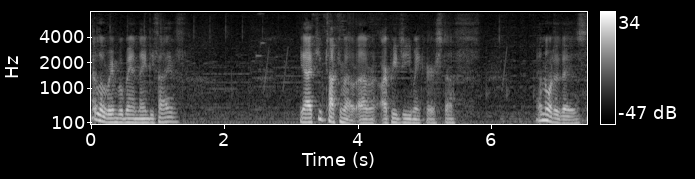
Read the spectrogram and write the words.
Hello, Rainbow Man 95. Yeah, I keep talking about uh, RPG Maker stuff. I don't know what it is.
